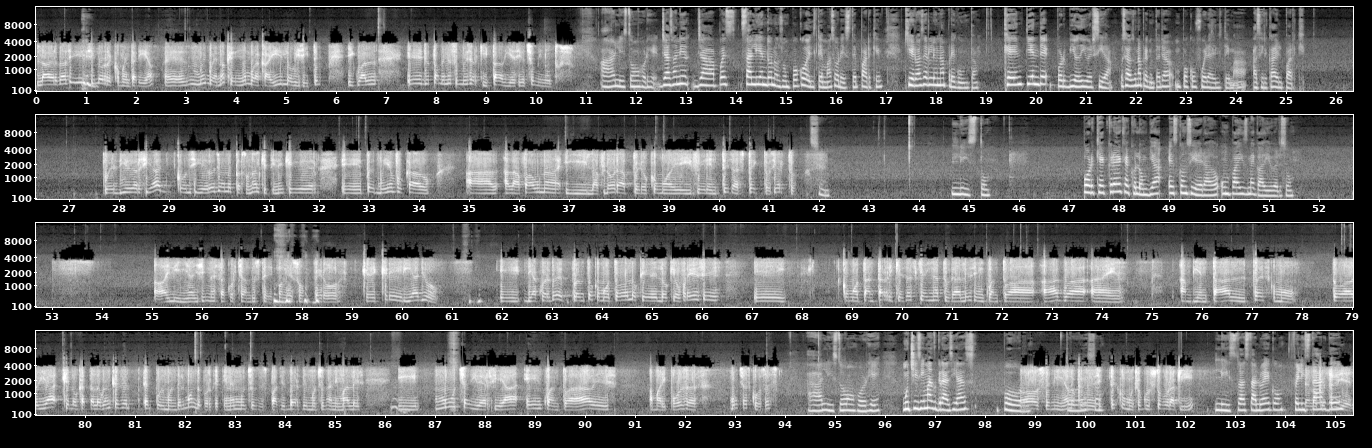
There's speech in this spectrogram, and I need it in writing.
la verdad sí, sí lo recomendaría. Es muy bueno que vengan por acá y lo visiten. Igual eh, yo también estoy muy cerquita, 18 minutos. Ah, listo, Jorge. Ya, ya pues saliéndonos un poco del tema sobre este parque, quiero hacerle una pregunta. ¿Qué entiende por biodiversidad? O sea, es una pregunta ya un poco fuera del tema acerca del parque. Diversidad considero yo en lo personal que tiene que ver eh, pues muy enfocado a, a la fauna y la flora, pero como de diferentes aspectos, ¿cierto? Sí. Listo. ¿Por qué cree que Colombia es considerado un país megadiverso? Ay, niña, y si me está corchando usted con eso, pero ¿qué creería yo? Eh, de acuerdo de pronto como todo lo que lo que ofrece eh, como tantas riquezas que hay naturales en cuanto a, agua a, eh, ambiental pues como todavía que lo catalogan que es el, el pulmón del mundo porque tiene muchos espacios verdes muchos animales y mucha diversidad en cuanto a aves, a mariposas, muchas cosas. Ah, listo, Jorge. Muchísimas gracias por... No, usted niña, lo que necesite, con mucho gusto por aquí. Listo, hasta luego. Feliz tarde.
